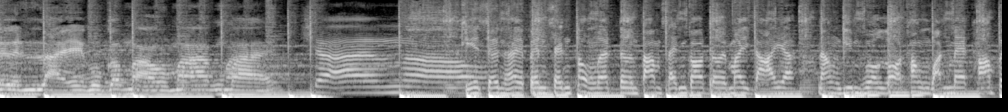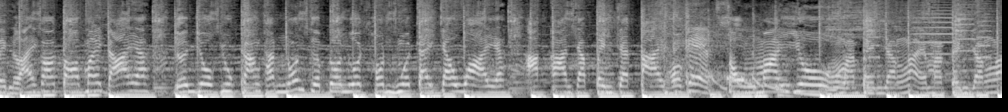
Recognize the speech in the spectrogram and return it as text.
ลื่นไหลกูก็เมามากมายฉันเอาขีดเส้นให้เป็นเส้นตรงและเดินตามเส้นก็เดินไม่ได้อะนั่งยิ้มหัวเราะทั้งวันแม่ถามเป็นไรก็ตอบไม่ได้อะเดินโยกอยู่กลางถนนเกือบโดนรถชนหัวใจจะวายอะอาการจะเป็นจะตายเพราะเก็บทรงไม่อยู่มันเป็นยังไง มันเป็นยังไง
